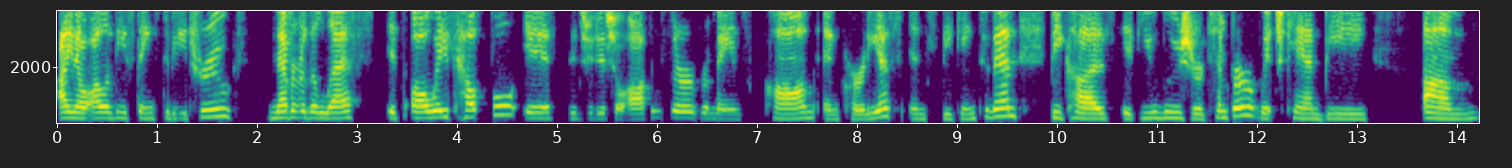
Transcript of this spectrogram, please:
I know all of these things to be true. Nevertheless, it's always helpful if the judicial officer remains calm and courteous in speaking to them, because if you lose your temper, which can be um,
